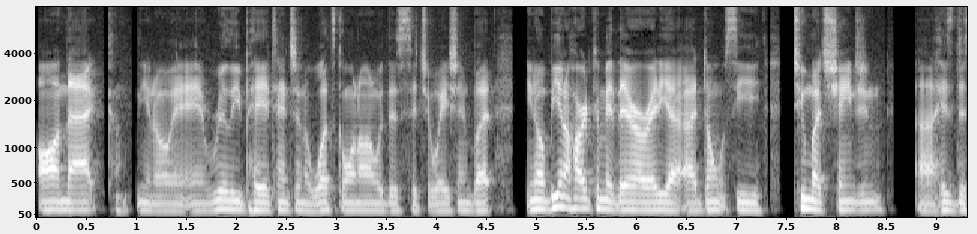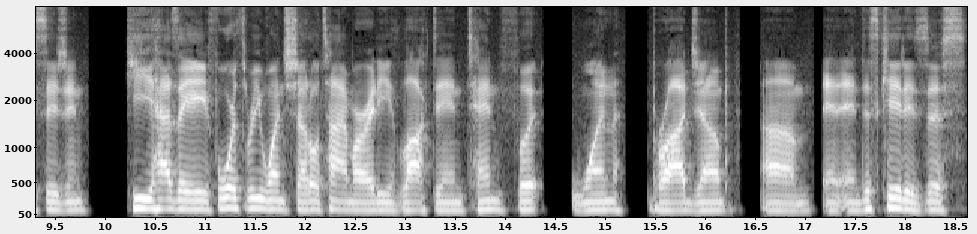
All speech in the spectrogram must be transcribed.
on that, you know, and really pay attention to what's going on with this situation. But, you know, being a hard commit there already, I, I don't see too much changing uh, his decision. He has a 431 shuttle time already locked in, 10 foot one broad jump. Um, and, and this kid is just,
